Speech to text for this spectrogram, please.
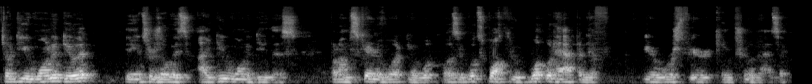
So do you want to do it? The answer is always, I do want to do this, but I'm scared of what, you know, what was it? Let's walk through what would happen if your worst fear came true. And that's like,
